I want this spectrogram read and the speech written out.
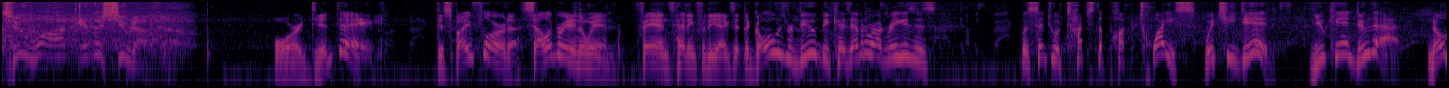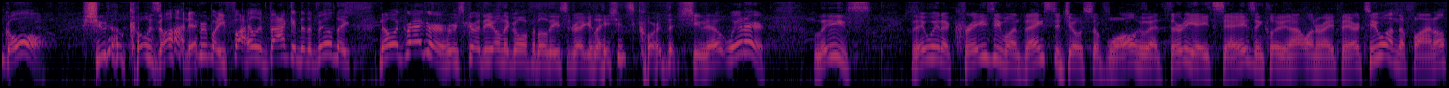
2-1 in the shootout. Or did they? Despite Florida celebrating the win, fans heading for the exit. The goal was reviewed because Evan Rodrigues is, was said to have touched the puck twice, which he did. You can't do that. No goal. Shootout goes on. Everybody filing back into the building. Noah Gregor, who scored the only goal for the Leafs in regulation, scored the shootout winner. Leafs, they win a crazy one thanks to Joseph Woll, who had 38 saves, including that one right there. Two on the final.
